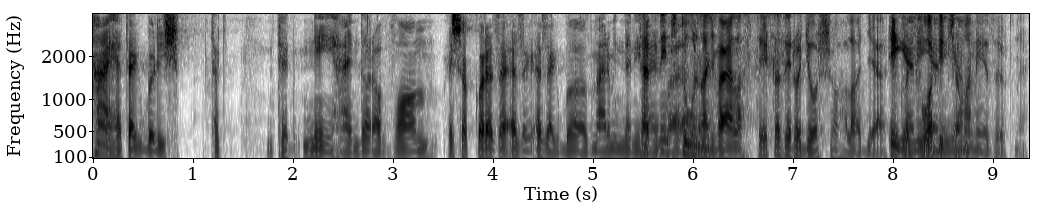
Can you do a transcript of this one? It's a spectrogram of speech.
hi is tehát néhány darab van, és akkor ezek, ezek, ezekből már minden Tehát nincs túl nagy választék, azért, hogy gyorsan haladjál. Igen, Csak, hogy fordítsam igen, igen. a nézőknek.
